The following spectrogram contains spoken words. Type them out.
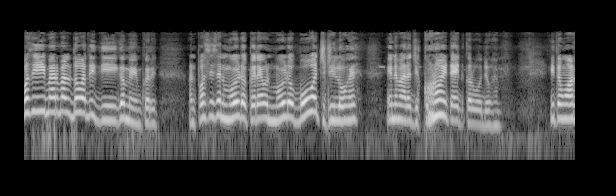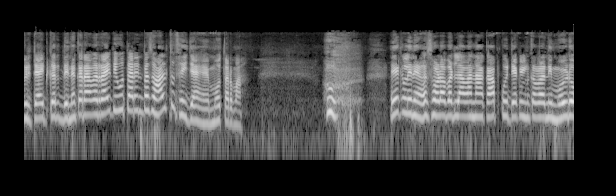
પછી એ મારે મારે દોવા દીધી ગમે એમ કરી અને પછી છે ને મોયડો પહેરાવ્યો મોયડો બહુ જ ઢીલો હે. એને મારે હજી ઘણોય ટાઈટ કરવો જોઈએ એ તો હું આગળ ટાઈટ કરી દે, નકર આવે રાઈતી ઉતારીને પાછું હાલતું થઈ જાય મોતરમાં. એકલીને હસોડા બદલાવાના કાપકુઈ ટેકલીને કરવાની, મોયડો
